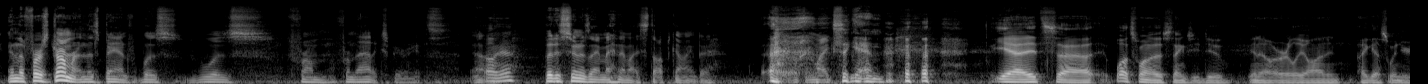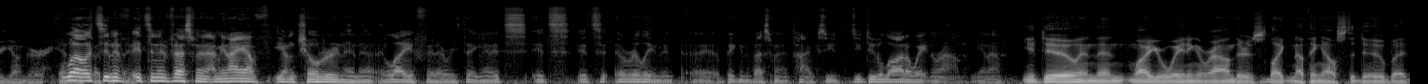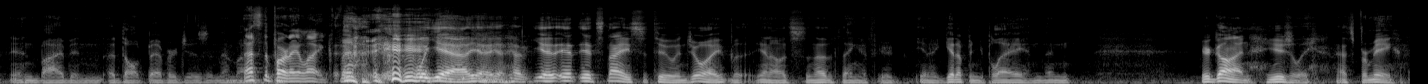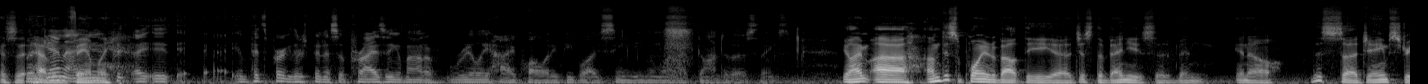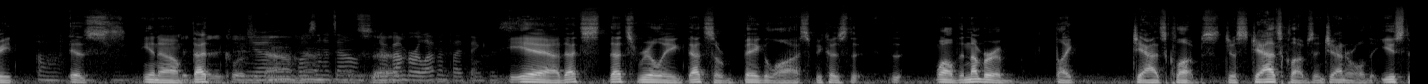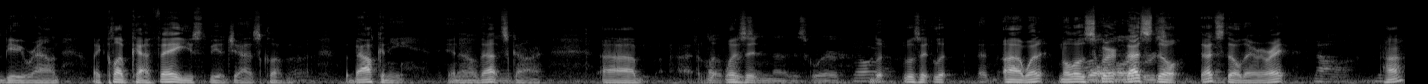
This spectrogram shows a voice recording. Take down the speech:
and the first drummer in this band was was from from that experience. Uh, Oh yeah. But as soon as I met him, I stopped going to open mics again. yeah, it's uh, well, it's one of those things you do, you know, early on, and I guess when you're younger. you know, well, it's an of inv- thing. it's an investment. I mean, I have young children and a, a life and everything, and it's it's it's a really an, a big investment in time because you you do a lot of waiting around. You know. You do, and then while you're waiting around, there's like nothing else to do but imbibe in adult beverages, and then That's the part I like. But well, yeah, yeah, yeah, yeah. It, it's nice to enjoy, but you know, it's another thing if you're, you know, you get up and you play, and then you're gone. Usually, that's for me as But having again, I mean, family. in, I- it- in Pittsburgh, there's been a surprising amount of really high quality people I've seen, even when I've gone to those things. You know, I'm uh, I'm disappointed about the uh, just the venues that have been, you know, this uh, James Street Oh, is, you know, They- that they closed it yeah, down, closing yeah. it down. That's sad. November 11th, I think. Is Yeah, that's that's really that's a big loss because the, the well the number of like jazz clubs, just jazz clubs in general that used to be around, like Club Cafe used to be a jazz club, the balcony, you know, that's gone. Um, was it in uh, the square? Oh, yeah. was it uh, what Nola's Wal Square? That's still that's Yeah. still there, right? No. Huh?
